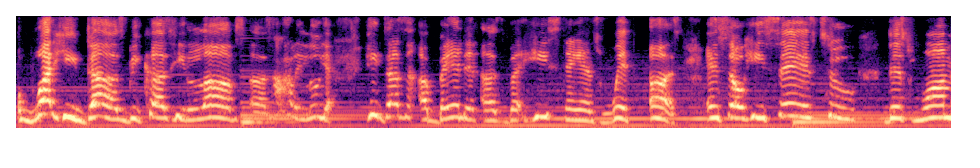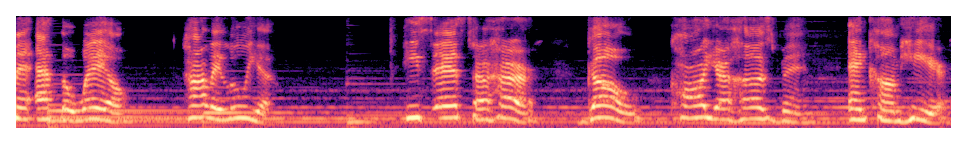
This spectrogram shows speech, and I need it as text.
what he does because he loves us. Hallelujah. He doesn't abandon us, but he stands with us. And so he says to this woman at the well, Hallelujah. He says to her, Go Call your husband and come here.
